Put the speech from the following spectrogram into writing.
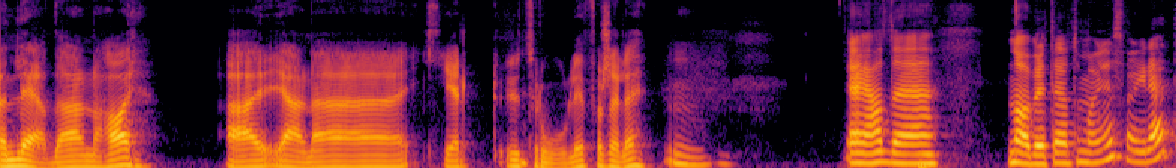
den lederen har, er gjerne helt utrolig forskjellig. Jeg hadde Nå avbryter jeg til Magnus, var det greit?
